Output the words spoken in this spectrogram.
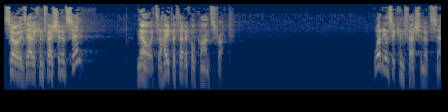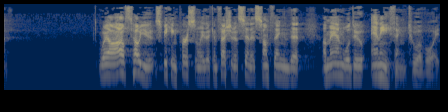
So, is that a confession of sin? No, it's a hypothetical construct. What is a confession of sin? Well, I'll tell you, speaking personally, the confession of sin is something that a man will do anything to avoid.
